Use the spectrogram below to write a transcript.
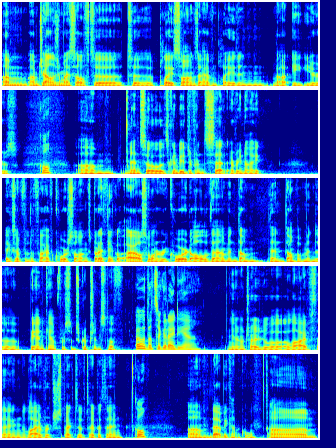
I'm I'm challenging myself to to play songs I haven't played in about eight years. Cool. Um, and so it's gonna be a different set every night, except for the five core songs. But I think I also want to record all of them and dump then dump them into Bandcamp for subscription stuff. Oh, that's a good idea. You know, try to do a, a live thing, a live retrospective type of thing. Cool. Um, that'd be kind of cool. Um,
